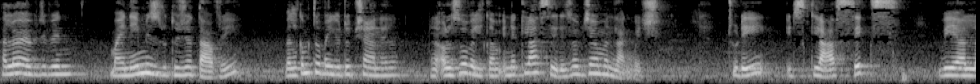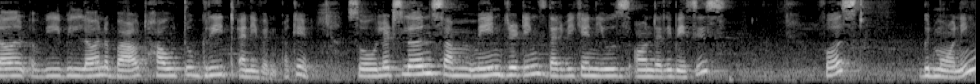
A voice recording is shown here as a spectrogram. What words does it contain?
Hello everyone, my name is Rutuja Taware. Welcome to my YouTube channel and also welcome in a class series of German language. Today it's class 6. We are learn we will learn about how to greet anyone. Okay, so let's learn some main greetings that we can use on daily basis. First, good morning.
